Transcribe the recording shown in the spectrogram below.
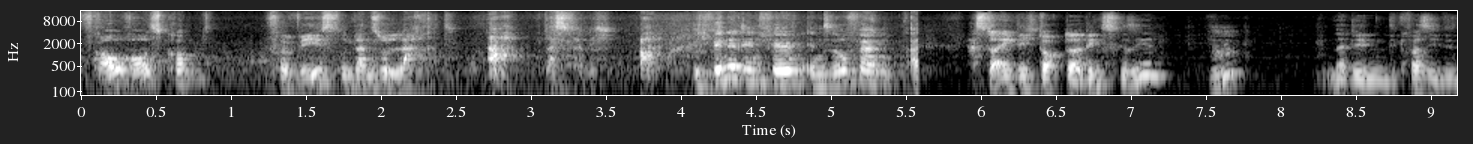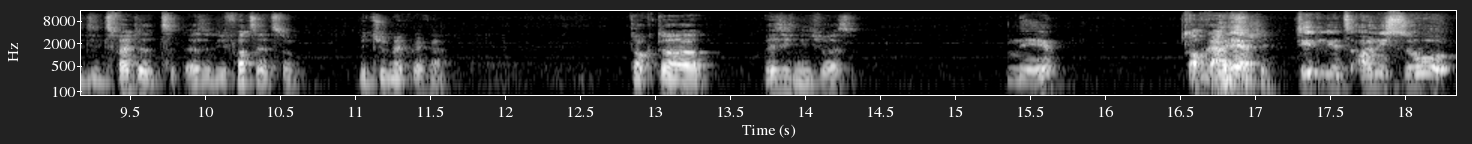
Frau rauskommt, verwest und dann so lacht. Ah, das fand ich. Ah. Ich finde den Film insofern Hast du eigentlich Dr. Dings gesehen? Hm? Na, den, die, quasi die, die zweite, also die Fortsetzung mit Hugh McGregor. Dr. weiß ich nicht was. Nee. Auch gar Weil nicht. der. Titel jetzt auch nicht so.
